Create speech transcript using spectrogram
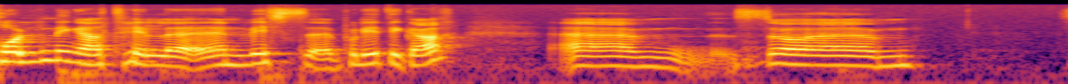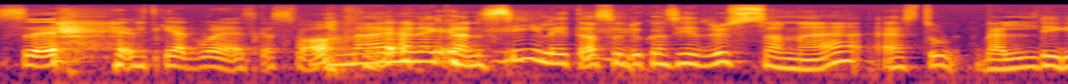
holdninger til en viss politiker. Um, så, um, Så jeg vet ikke helt hvordan jeg skal svare. Nei, men jeg kan si litt. Altså, du kan si at Russerne er stort, veldig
